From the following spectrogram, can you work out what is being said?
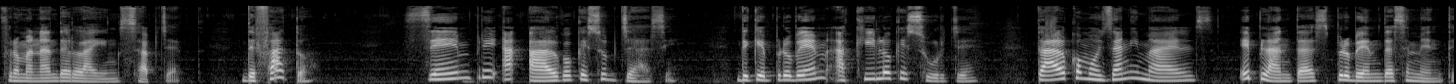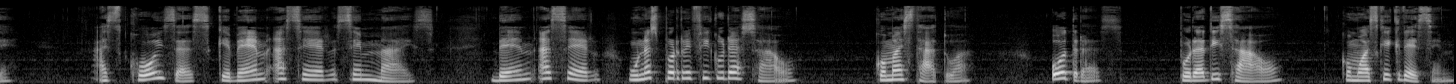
from an underlying subject. De fato, sempre há algo que subyace de que provém aquilo que surge, tal como os animais e plantas provêm da semente. As coisas que vêm a ser sem mais, vêm a ser umas por refiguração, como a estátua, outras por adição, como as que crescem,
